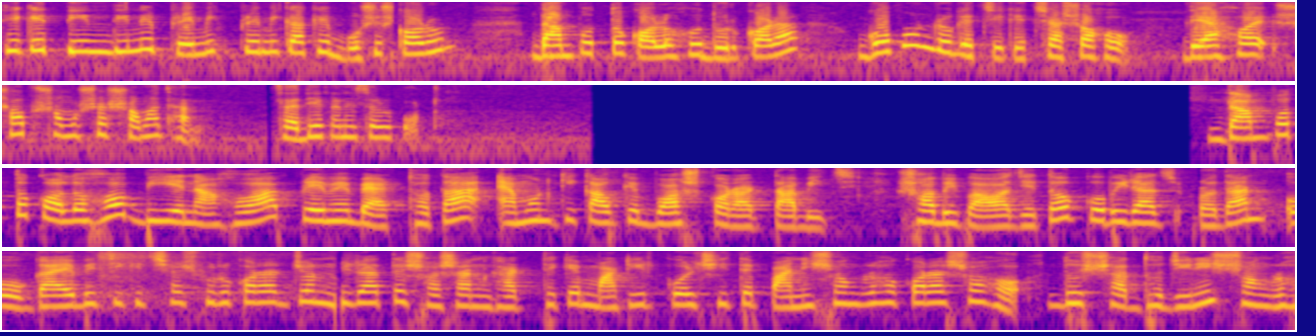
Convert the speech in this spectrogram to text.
থেকে তিন দিনে প্রেমিক প্রেমিকাকে বশীকরণ দাম্পত্য কলহ দূর করা, গোপন রোগের চিকিৎসা সহ দেয়া হয় সব সমস্যার সমাধান। সাদিয়া কানিসের রিপোর্ট। দাম্পত্য কলহ, বিয়ে না হওয়া, প্রেমে ব্যর্থতা, এমনকি কাউকে বশ করার তাবিজ, সবই পাওয়া যেত কবিরাজ প্রদান ও গায়েবী চিকিৎসা শুরু করার জন্য। রাতে শ্মশান ঘাট থেকে মাটির কলসিতে পানি সংগ্রহ করা সহ দুঃসাধ্য জিনিস সংগ্রহ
